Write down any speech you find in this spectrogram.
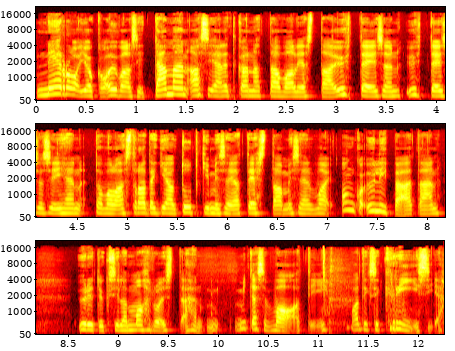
Nero, joka oivalsi tämän asian, että kannattaa valjastaa yhteisön, yhteisö siihen tavallaan strategian tutkimiseen ja testaamiseen, vai onko ylipäätään yrityksillä mahdollista tähän? Mitä se vaatii? Vaatiiko se kriisiä?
